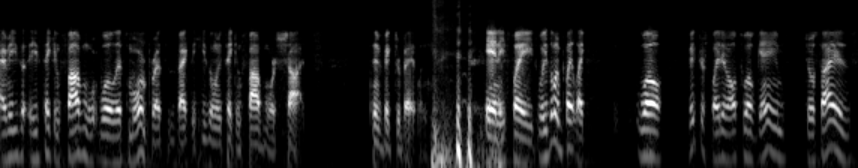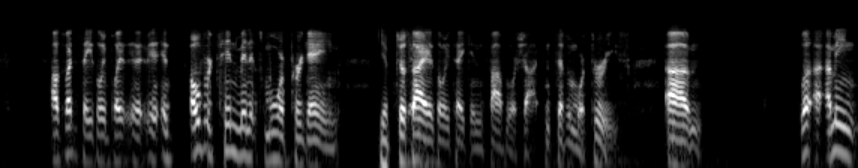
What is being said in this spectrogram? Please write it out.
I mean he's he's taken five more. Well, that's more impressive the fact that he's only taken five more shots than Victor Bailey, and he's played. Well, he's only played like well Victor's played in all 12 games. Josiah's, I was about to say he's only played uh, in, in over 10 minutes more per game. Yep. Josiah has only taken five more shots and seven more threes. Um, well, I mean,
